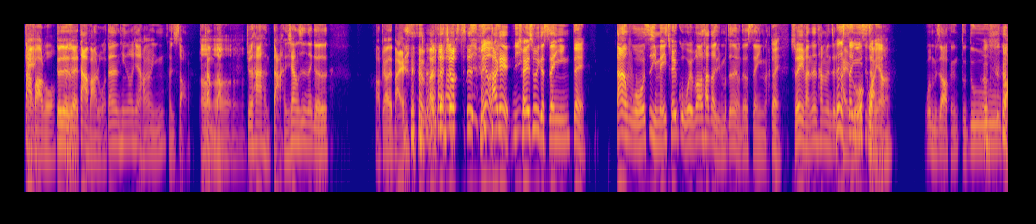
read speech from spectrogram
大法螺，对对对，大法螺。但是听说现在好像已经很少了，看不到，嗯。嗯嗯就是它很大，很像是那个。好，不要再掰了，反正就是 没有它可以吹出一个声音。对当然我自己没吹过，我也不知道它到底有没有真的有这个声音啦。对，所以反正他们这个那个声音是怎么样？我怎么知道？可能嘟嘟吧，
